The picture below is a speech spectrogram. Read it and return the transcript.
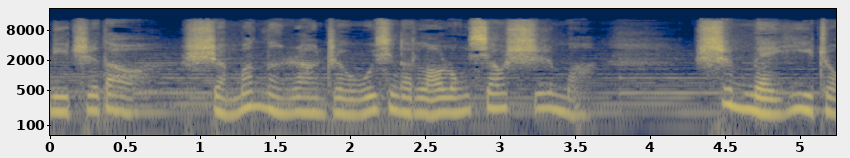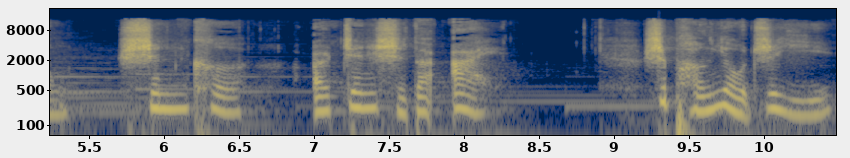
你知道什么能让这无形的牢笼消失吗？是每一种深刻而真实的爱，是朋友之谊，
